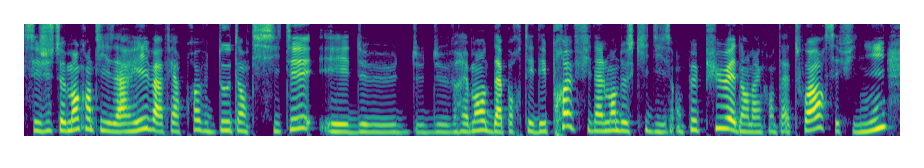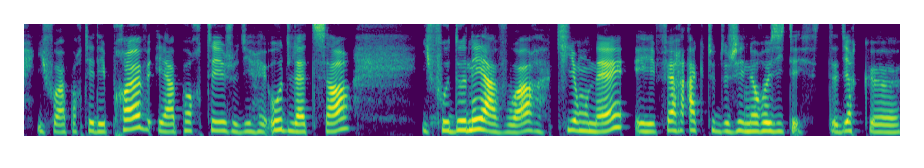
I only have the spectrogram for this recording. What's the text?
c'est justement quand ils arrivent à faire preuve d'authenticité et de, vraiment d'apporter des preuves finalement de ce qu'ils disent. Plus être dans l'incantatoire, c'est fini. Il faut apporter des preuves et apporter, je dirais, au-delà de ça, il faut donner à voir qui on est et faire acte de générosité. C'est-à-dire que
